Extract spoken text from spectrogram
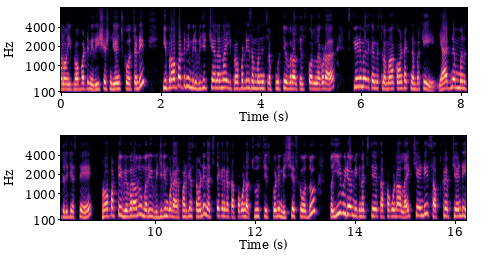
మనం ఈ ప్రాపర్టీని రిజిస్ట్రేషన్ చేయించుకోవచ్చండి. ఈ ప్రాపర్టీని మీరు విజిట్ చేయాలన్నా ఈ ప్రాపర్టీకి సంబంధించిన పూర్తి వివరాలు తెలుసుకోవాలన్నా కూడా స్క్రీన్ మీద కనిపిస్తున్న మా కాంటాక్ట్ నెంబర్కి యాడ్ నెంబర్ని తెలియజేస్తే ప్రాపర్టీ వివరాలు మరియు విజిటింగ్ కూడా ఏర్పాటు చేస్తామండి. నచ్చితే కనుక తప్పకుండా చూసి తీసుకోండి మిస్ చేసుకోవద్దు. సో ఈ వీడియో మీకు నచ్చితే తప్పకుండా లైక్ చేయండి సబ్స్క్రైబ్ చేయండి.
